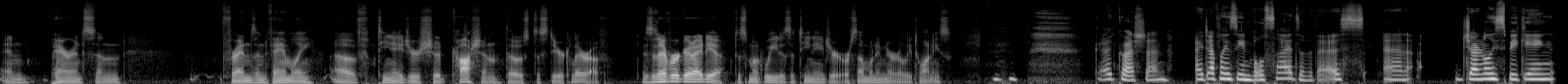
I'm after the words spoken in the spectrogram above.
And parents and friends and family of teenagers should caution those to steer clear of. Is it ever a good idea to smoke weed as a teenager or someone in your early 20s? good question. I definitely seen both sides of this. And generally speaking,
